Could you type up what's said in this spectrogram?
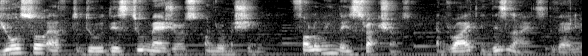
You also have to do these two measures on your machine, following the instructions, and write in these lines the value.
